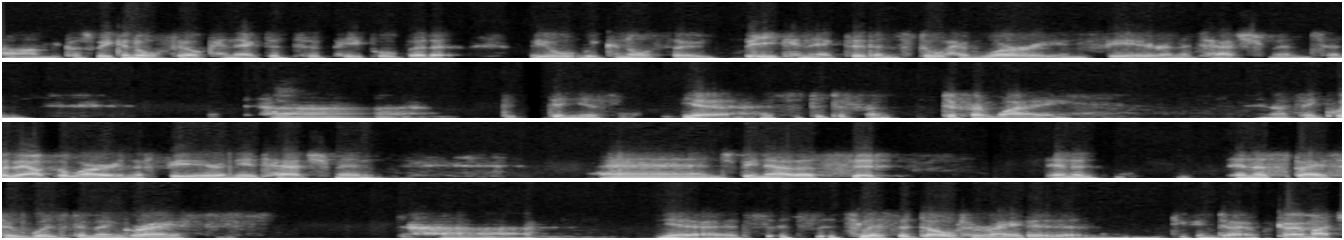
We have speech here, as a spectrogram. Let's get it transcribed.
um, because we can all feel connected to people, but it, we, all, we can also be connected and still have worry and fear and attachment. And uh, then, yes, yeah, it's just a different, different way. And I think without the worry and the fear and the attachment, and being able to sit in a in a space of wisdom and grace, uh, yeah, it's it's it's less adulterated, and you can go, go much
